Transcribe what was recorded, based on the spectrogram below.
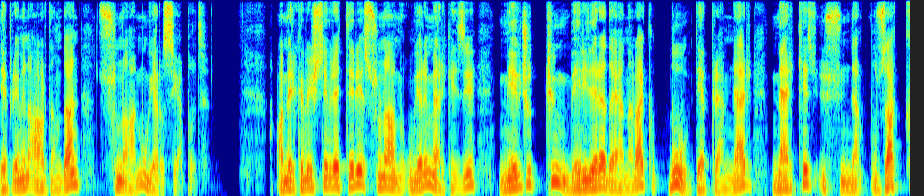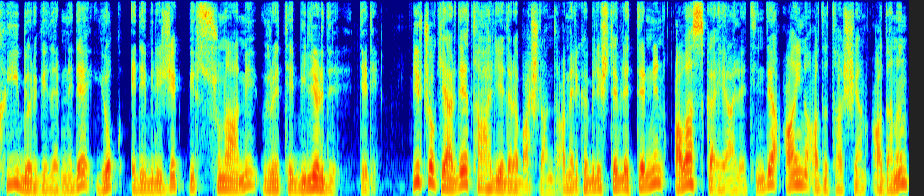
Depremin ardından tsunami uyarısı yapıldı. Amerika Birleşik Devletleri Tsunami Uyarı Merkezi mevcut tüm verilere dayanarak bu depremler merkez üstünden uzak kıyı bölgelerini de yok edebilecek bir tsunami üretebilirdi dedi. Birçok yerde tahliyelere başlandı. Amerika Birleşik Devletleri'nin Alaska eyaletinde aynı adı taşıyan adanın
